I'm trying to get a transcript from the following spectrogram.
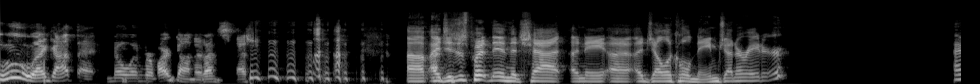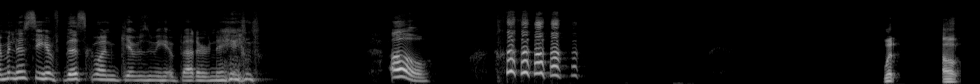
ooh, I got that. No one remarked on it. I'm special. Um, I did just put in the chat a name uh, a jellicle name generator. I'm gonna see if this one gives me a better name. Oh. Oh,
